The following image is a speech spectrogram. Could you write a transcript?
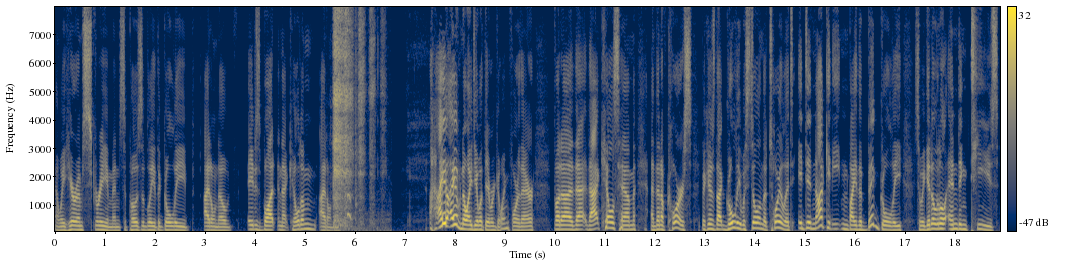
And we hear him scream, and supposedly the ghoulie, I don't know, ate his butt and that killed him. I don't know. I, I have no idea what they were going for there. But uh, that that kills him, and then of course, because that ghoulie was still in the toilet, it did not get eaten by the big ghoulie. So we get a little ending tease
